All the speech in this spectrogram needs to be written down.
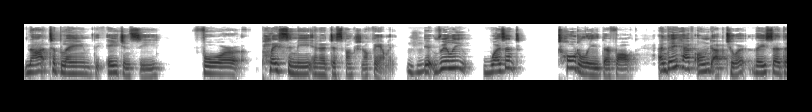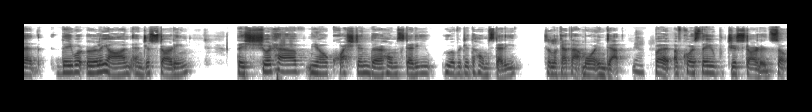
not to blame the agency for placing me in a dysfunctional family. Mm-hmm. It really wasn't totally their fault. And they have owned up to it. They said that they were early on and just starting. They should have, you know, questioned the home study, whoever did the home study, to look at that more in depth. Yeah. But of course, they just started. So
